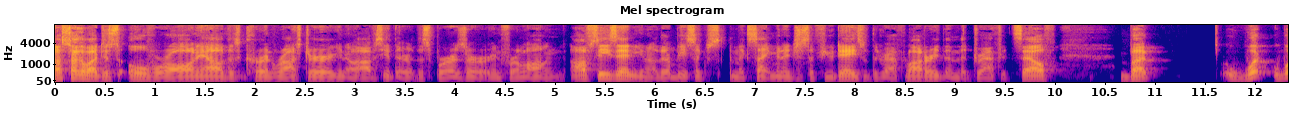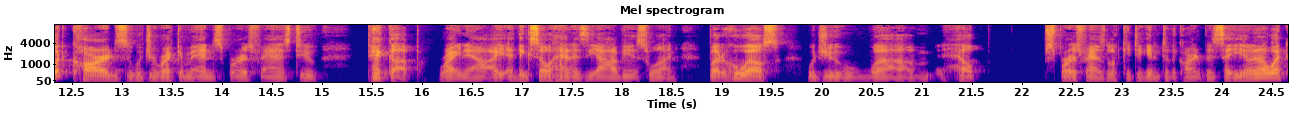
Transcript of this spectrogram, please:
let's talk about just overall now this current roster. You know, obviously the the Spurs are in for a long offseason. You know, there'll be some, some excitement in just a few days with the draft lottery, then the draft itself. But what what cards would you recommend Spurs fans to pick up right now. I, I think Sochan is the obvious one, but who else would you um, help Spurs fans looking to get into the card business say, you know what,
